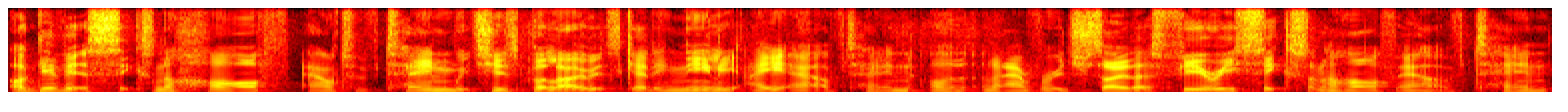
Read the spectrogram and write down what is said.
I'll give it a six and a half out of ten, which is below. It's getting nearly eight out of ten on an average. So that's Fury, six and a half out of ten.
